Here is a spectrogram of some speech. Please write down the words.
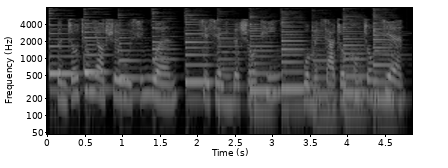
本周重要税务新闻，谢谢您的收听，我们下周空中见。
